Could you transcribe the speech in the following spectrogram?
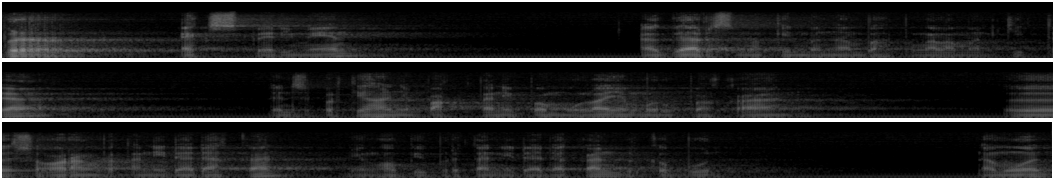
bereksperimen agar semakin menambah pengalaman kita. Dan seperti halnya Pak Tani Pemula yang merupakan e, seorang petani dadakan yang hobi bertani dadakan berkebun. Namun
